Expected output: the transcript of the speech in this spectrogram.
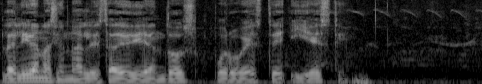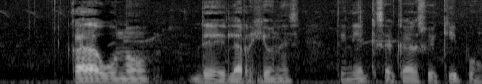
La Liga Nacional está dividida en dos, por oeste y este. Cada uno de las regiones tenía que sacar su equipo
